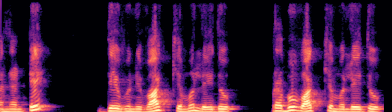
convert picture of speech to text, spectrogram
అనంటే దేవుని వాక్యము లేదు ప్రభు వాక్యము లేదు.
